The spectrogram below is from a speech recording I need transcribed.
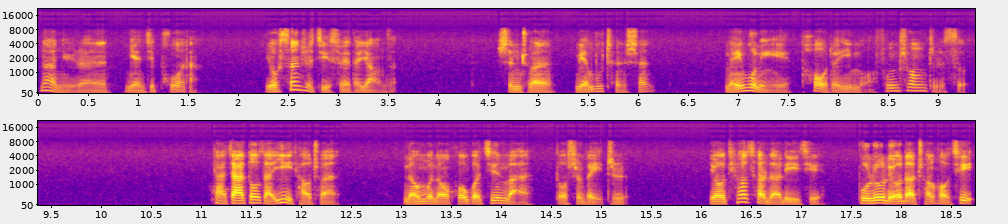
那女人年纪颇大，有三十几岁的样子，身穿棉布衬衫，眉目里透着一抹风霜之色。大家都在一条船，能不能活过今晚都是未知。有挑刺儿的力气，不如留着喘口气。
